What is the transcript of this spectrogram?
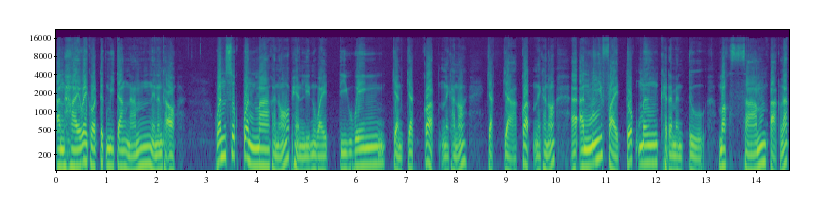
อันหายไว้ก็ตึกมีตังน้ำในนั้นค่ะอ๋อวันศุกร์ป่นมาค่ะเนาะแผ่นลินไว้ตีเวงแก่นจักกอดในค่ะเนาะจักยากอดในค่ะเนาะอันนี้ฝ่ายตกเมืองคาดามันตูมักสามปากลัก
